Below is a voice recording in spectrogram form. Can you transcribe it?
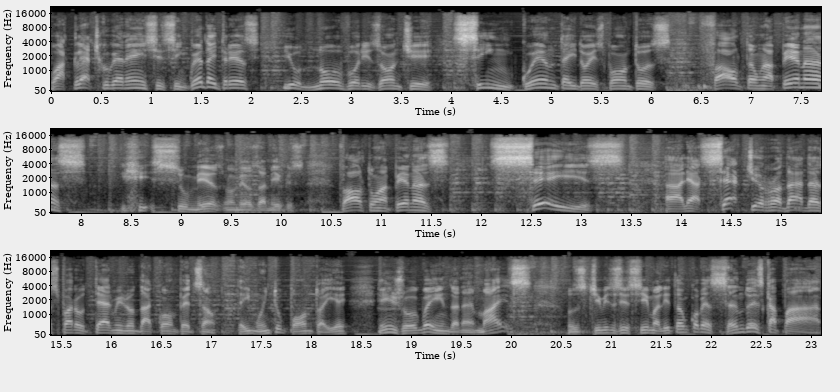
o Atlético Guanense 53 e o Novo Horizonte 52 pontos. Faltam apenas isso mesmo, meus amigos. Faltam apenas seis aliás, sete rodadas para o término da competição. Tem muito ponto aí em jogo ainda, né? Mas os times de cima ali estão começando a escapar.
